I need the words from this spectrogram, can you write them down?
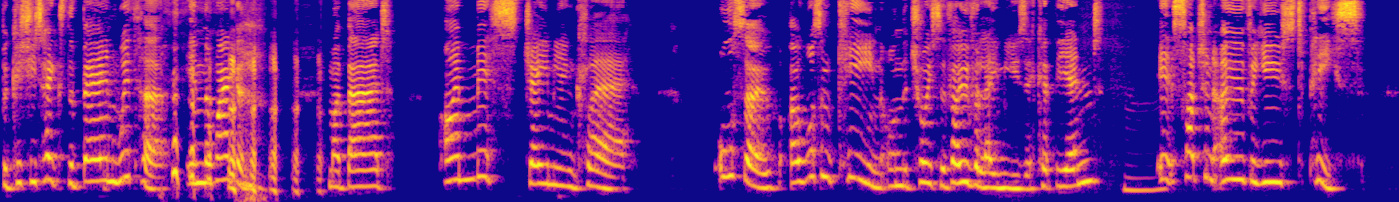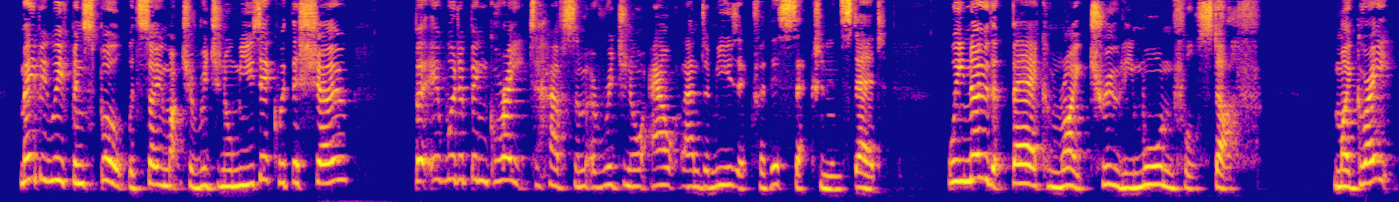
because she takes the bairn with her in the wagon. My bad. I miss Jamie and Claire. Also, I wasn't keen on the choice of overlay music at the end. Hmm. It's such an overused piece. Maybe we've been spoilt with so much original music with this show, but it would have been great to have some original Outlander music for this section instead. We know that Bear can write truly mournful stuff. My great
